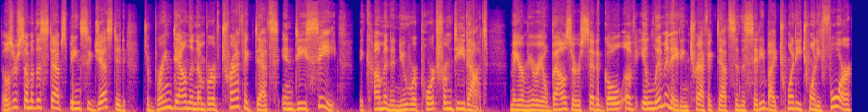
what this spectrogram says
Those are some of the steps being suggested to bring down the number of traffic deaths in D.C. They come in a new report from DDOT. Mayor Muriel Bowser set a goal of eliminating traffic deaths in the city by 2024.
